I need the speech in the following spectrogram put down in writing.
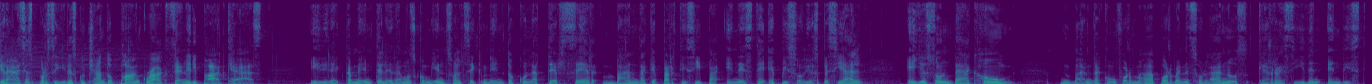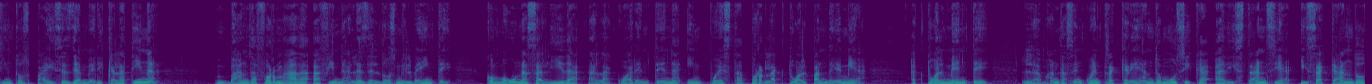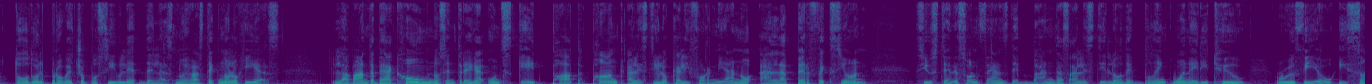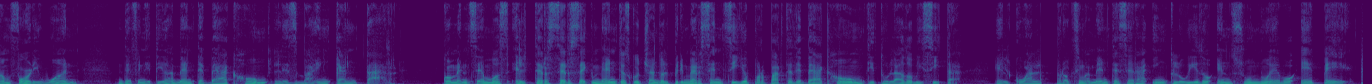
Gracias por seguir escuchando Punk Rock Sanity Podcast. Y directamente le damos comienzo al segmento con la tercer banda que participa en este episodio especial. Ellos son Back Home, banda conformada por venezolanos que residen en distintos países de América Latina. Banda formada a finales del 2020 como una salida a la cuarentena impuesta por la actual pandemia. Actualmente, la banda se encuentra creando música a distancia y sacando todo el provecho posible de las nuevas tecnologías. La banda Back Home nos entrega un skate pop punk al estilo californiano a la perfección. Si ustedes son fans de bandas al estilo de Blink 182, Rufio y Sum 41, definitivamente Back Home les va a encantar. Comencemos el tercer segmento escuchando el primer sencillo por parte de Back Home titulado Visita, el cual próximamente será incluido en su nuevo EP.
